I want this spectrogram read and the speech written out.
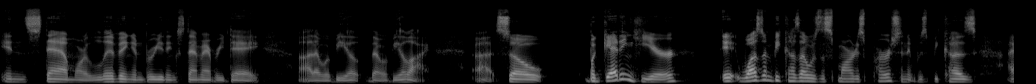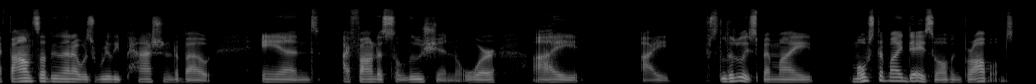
in STEM or living and breathing STEM every day, uh, that would be a, that would be a lie. Uh, so, but getting here, it wasn't because I was the smartest person. It was because I found something that I was really passionate about, and I found a solution, or I I literally spend my most of my day solving problems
